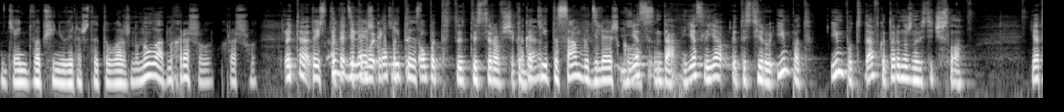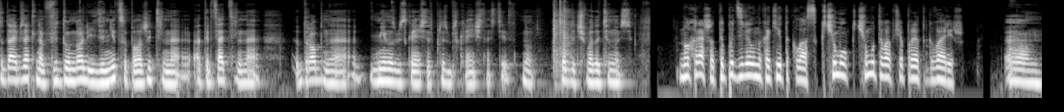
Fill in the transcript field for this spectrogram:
я вообще не уверен, что это важно. Ну ладно, хорошо, хорошо. Это, То есть ты опять, выделяешь опыт, какие-то- опыт т- тестировщика, Ты да? какие-то сам выделяешь классы. Если, да, если я тестирую input, input, да, в который нужно ввести число, я туда обязательно введу 0 единицы, положительное, отрицательное, дробное, минус бесконечность, плюс бесконечность. И, Ну, вот до чего дотянусь. Ну хорошо, ты поделил на какие-то классы. К чему, к чему ты вообще про это говоришь? Эм,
